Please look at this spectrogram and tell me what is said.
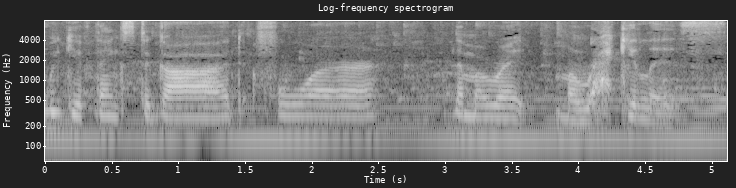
We give thanks to God for the miraculous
